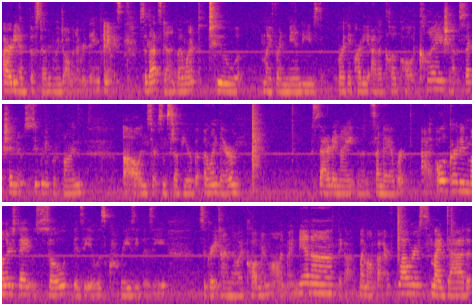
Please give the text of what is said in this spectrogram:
I already had I've started my job and everything. Anyways, so that's done. I went to my friend Mandy's birthday party at a club called Clay. She had a section. It was super duper fun. Uh, I'll insert some stuff here, but I went there Saturday night and then Sunday I worked at Olive Garden Mother's Day. It was so busy. It was crazy busy. It was a great time though. I called my mom and my nana. They got my mom got her flowers. My dad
